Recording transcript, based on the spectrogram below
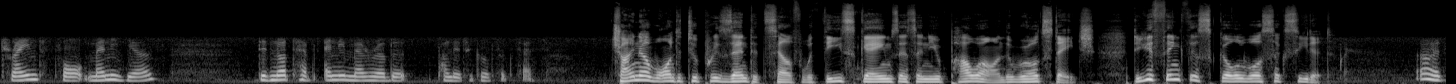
trained for many years, did not have any measurable political success. China wanted to present itself with these games as a new power on the world stage. Do you think this goal was succeeded? Oh, it's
